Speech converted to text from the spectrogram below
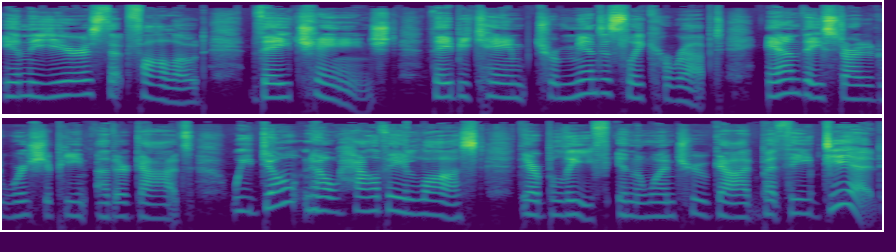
in the years that followed, they changed. They became tremendously corrupt and they started worshiping other gods. We don't know how they lost their belief in the one true God, but they did.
